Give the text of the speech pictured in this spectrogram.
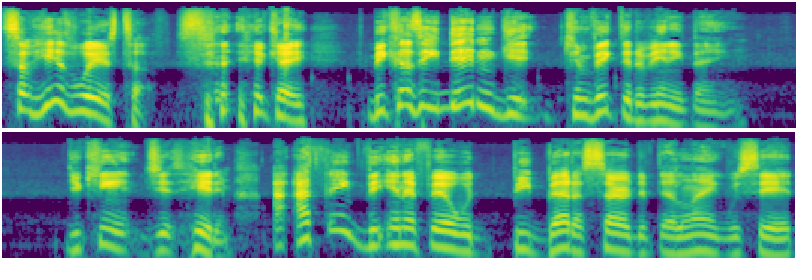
so here's where it's tough. okay, because he didn't get convicted of anything, you can't just hit him. I, I think the NFL would be better served if their language said,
